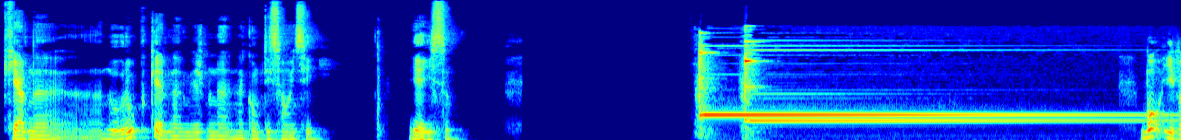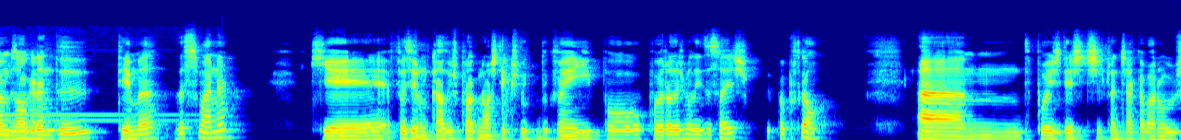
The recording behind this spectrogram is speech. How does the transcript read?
quer na, no grupo, quer na, mesmo na, na competição em si. E é isso. Bom, e vamos ao grande tema da semana, que é fazer um bocado os prognósticos do, do que vem aí para o, Euro 2016 para Portugal. Ahm, depois destes, portanto, já acabaram os,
